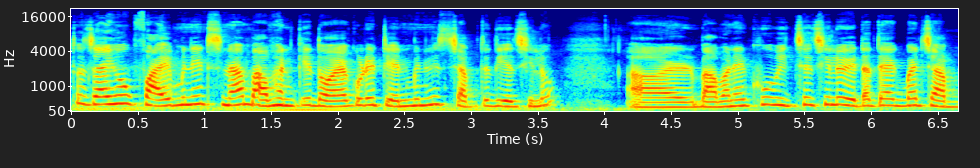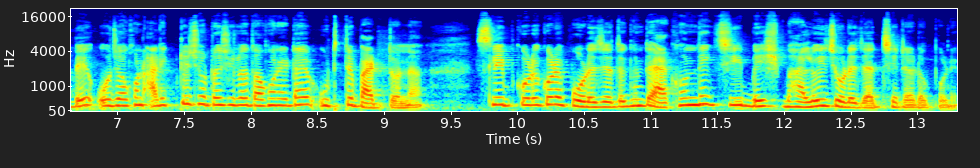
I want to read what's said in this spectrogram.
তো যাই হোক ফাইভ মিনিটস না, বাবানকে দয়া করে টেন মিনিটস চাপতে দিয়েছিল। আর বাবানের খুব ইচ্ছে ছিল এটাতে একবার চাপবে। ও যখন আরেকটু ছোট ছিল তখন এটা উঠতে পারতো না। স্লিপ করে করে পড়ে যেত। কিন্তু এখন দেখছি বেশ ভালোই চড়ে যাচ্ছে এটার ওপরে।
